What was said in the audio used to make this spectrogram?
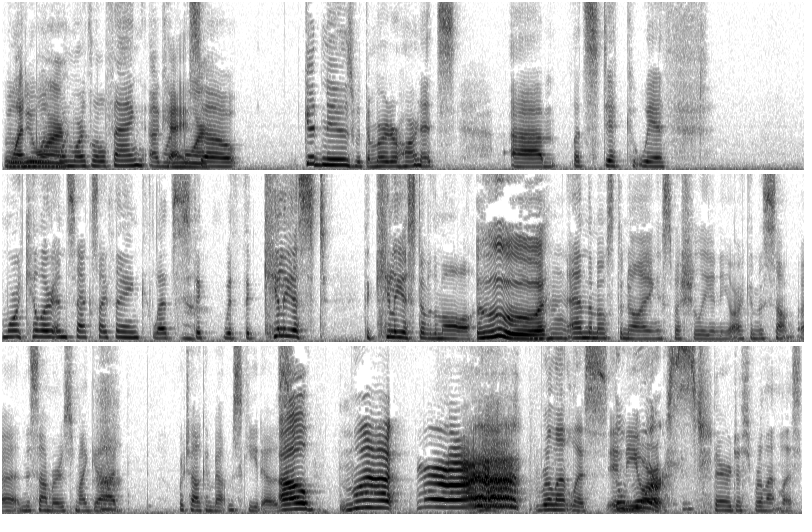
We'll One more. One, one more little thing. Okay. more. So, good news with the murder hornets. Um, let's stick with more killer insects. I think. Let's stick with the killiest, the killiest of them all, Ooh, Mhm, and the most annoying, especially in New York in the sum uh, in the summers. My God, We're talking about mosquitoes. Oh, mwah. relentless in The New York. They're just relentless.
